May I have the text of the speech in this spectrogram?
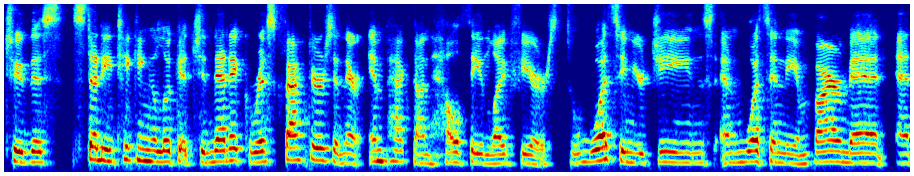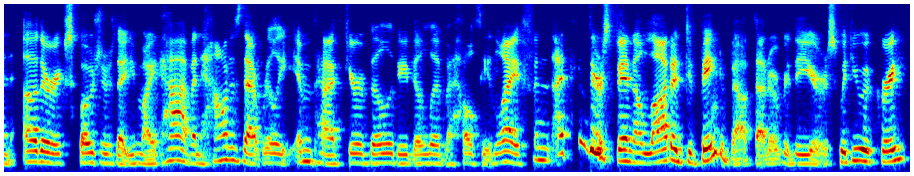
to this study taking a look at genetic risk factors and their impact on healthy life years. So what's in your genes and what's in the environment and other exposures that you might have, and how does that really impact your ability to live a healthy life? And I think there's been a lot of debate about that over the years. Would you agree?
